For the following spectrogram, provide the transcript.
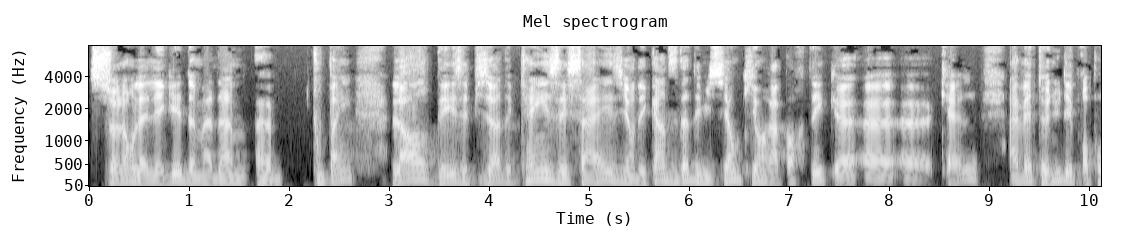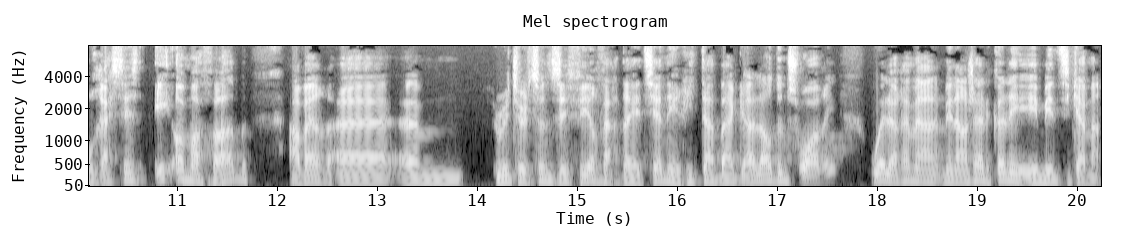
selon la léguée de Madame euh, Toupin, lors des épisodes 15 et 16, il y a des candidats d'émission qui ont rapporté que euh, euh, qu'elle avait tenu des propos racistes et homophobes envers euh, euh, Richardson Zephyr, Varda Etienne et Rita Baga lors d'une soirée où elle aurait mélangé alcool et, médicaments.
